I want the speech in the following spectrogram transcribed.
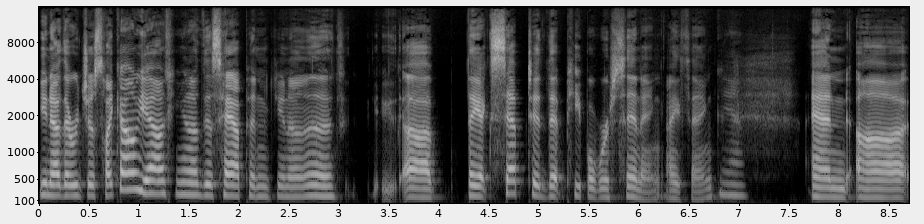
You know, they were just like, oh, yeah, you know, this happened. You know, uh, uh, they accepted that people were sinning, I think. Yeah. And, uh,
